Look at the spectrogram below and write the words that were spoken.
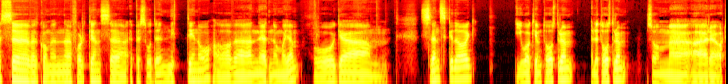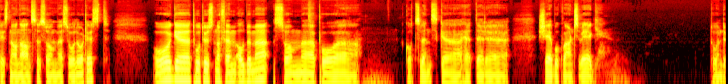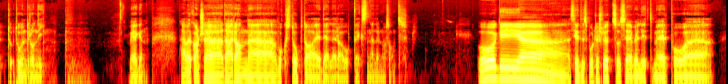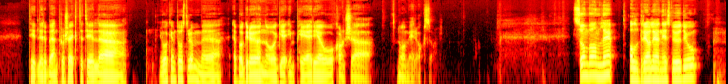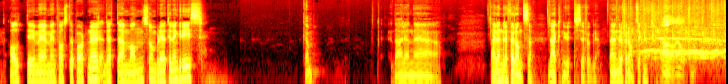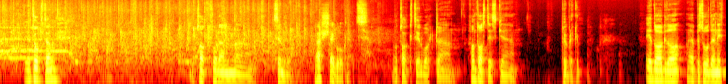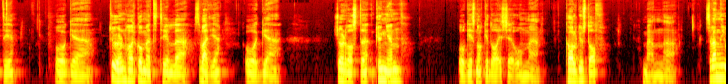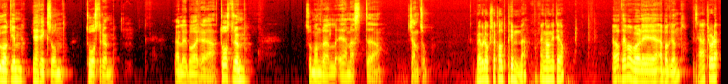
Yes, eh, velkommen eh, folkens. Eh, Episode 90 nå av Nedenom og hjem. Og eh, svenskedag. Joakim Tåstrøm, eller Tåstrøm, som er artistnavnet hans som soloartist. Og eh, 2005-albumet, som på godt svensk heter Skjebokverns veg. 200, 209. Vegen. Det er vel kanskje der han eh, vokste opp, da, i deler av oppveksten, eller noe sånt. Og i eh, sidespor til slutt så ser vi litt mer på eh, tidligere bandprosjektet til eh, Joakim Tåstrøm, med Ebba Grøn og Imperiet, og kanskje noe mer også. Som vanlig, aldri alene i studio. Alltid med min faste partner. Dette er mannen som ble til en gris. Hvem? Det er en eh, Det er en referanse. Det er Knut, selvfølgelig. Det er en referanse, Knut. Ja da, ja da. Jeg tok den. Takk for den, uh, Sindre. Vær så god, Knut. Og takk til vårt eh, fantastiske publikum. I dag, da, episode 90, og eh, turen har kommet til eh, Sverige og eh, sjølveste kongen. Og jeg snakker da ikke om eh, Carl Gustaf, men eh, Sven Joakim Eriksson Tåstrøm. Eller bare Tåstrøm, som han vel er mest eh, kjent som. Ble vel også kalt Pimme en gang i tida. Ja, det var vel i Ebba Grønn. Jeg tror det.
